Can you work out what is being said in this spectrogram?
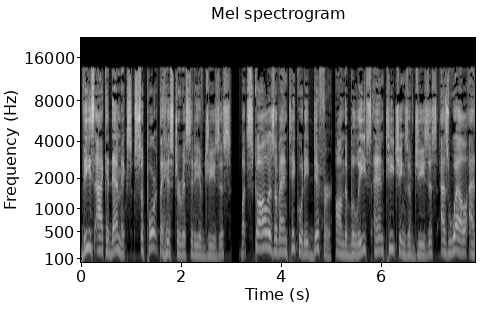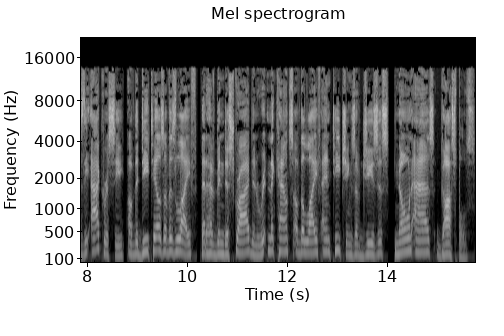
These academics support the historicity of Jesus, but scholars of antiquity differ on the beliefs and teachings of Jesus as well as the accuracy of the details of his life that have been described in written accounts of the life and teachings of Jesus known as Gospels.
